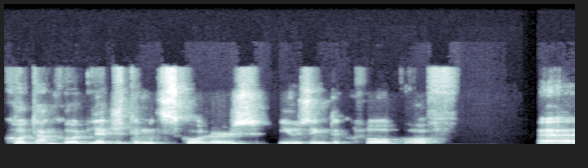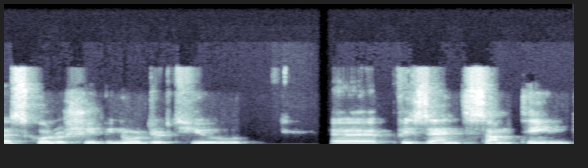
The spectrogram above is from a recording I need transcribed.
quote-unquote legitimate scholars using the cloak of uh, scholarship in order to uh, present something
